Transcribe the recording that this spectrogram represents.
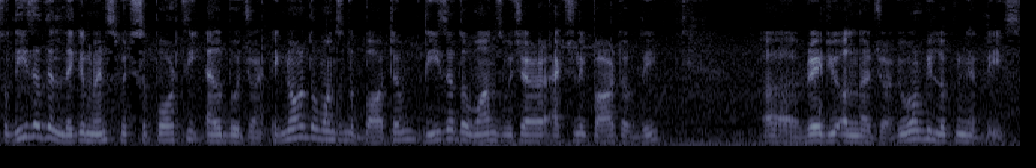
So these are the ligaments which support the elbow joint. Ignore the ones on the bottom. These are the ones which are actually part of the uh, radioulnar joint. We won't be looking at these.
